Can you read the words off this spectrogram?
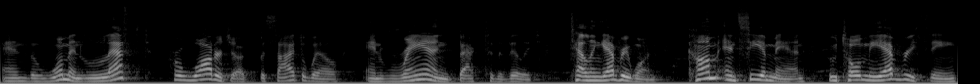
And the woman left her water jug beside the well and ran back to the village, telling everyone, Come and see a man who told me everything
